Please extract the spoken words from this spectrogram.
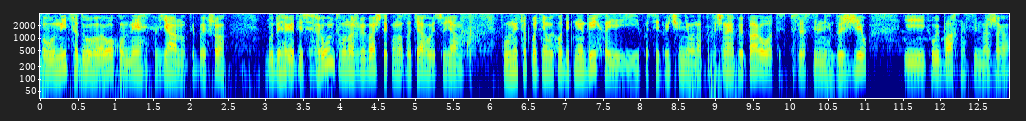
полуниця другого року не в'янути. Бо якщо буде гритись ґрунт, воно ж ви бачите, як воно затягує цю ямку. Полуниця потім виходить не дихає, і по цій причині вона починає припаруватись після сильних дощів і коли бахне сильна жара.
